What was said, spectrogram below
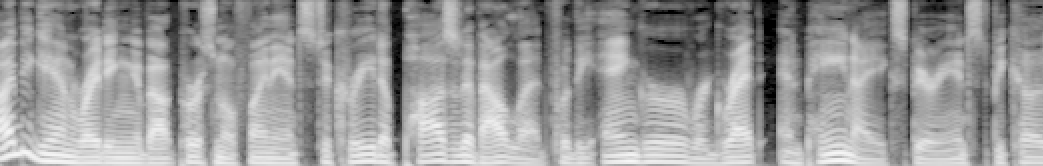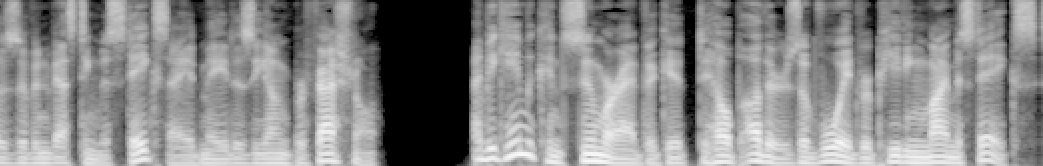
I began writing about personal finance to create a positive outlet for the anger, regret, and pain I experienced because of investing mistakes I had made as a young professional. I became a consumer advocate to help others avoid repeating my mistakes.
